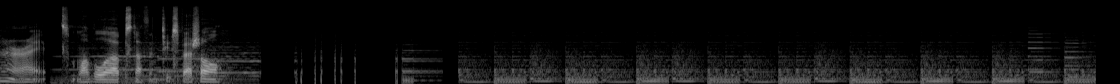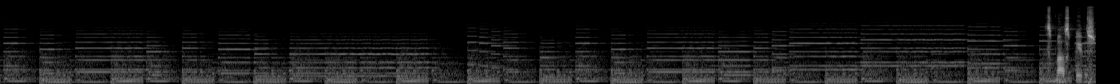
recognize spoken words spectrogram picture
Alright, some level ups, nothing too special. Must be the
